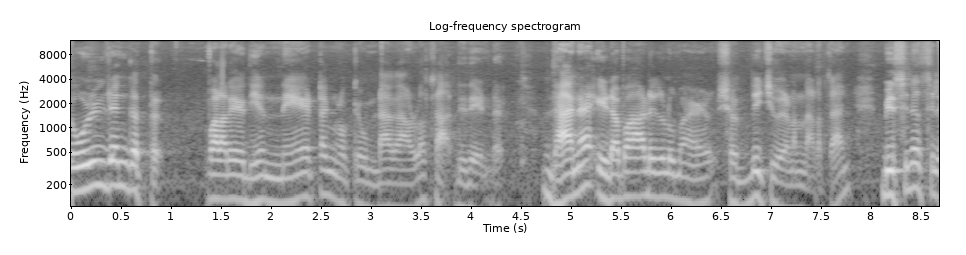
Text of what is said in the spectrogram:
തൊഴിൽ രംഗത്ത് വളരെയധികം നേട്ടങ്ങളൊക്കെ ഉണ്ടാകാനുള്ള സാധ്യതയുണ്ട്. ധന ഇടപാടുകളുമായി ശ്രദ്ധിച്ചു വേണം നടത്താൻ. ബിസിനസ്സിൽ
